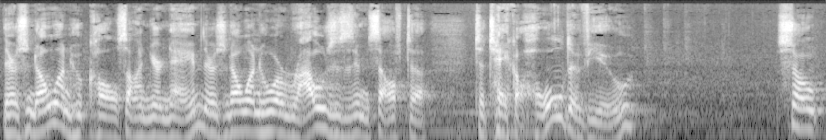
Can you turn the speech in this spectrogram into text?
There's no one who calls on your name, there's no one who arouses himself to, to take a hold of you. So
